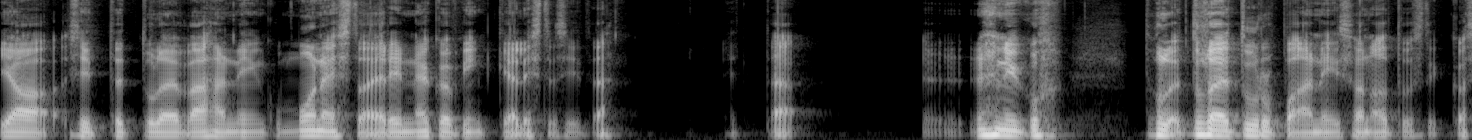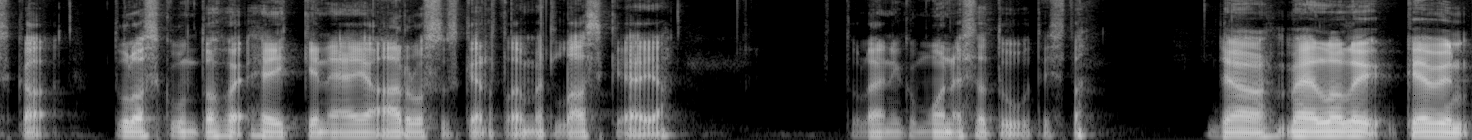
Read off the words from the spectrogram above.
Ja sitten tulee vähän niin kuin monesta eri näkövinkkelistä sitä, että niin kuin, tulee, tulee turpaa niin sanotusti, koska tuloskunto heikkenee ja arvostuskertoimet laskee ja tulee niin kuin monesta tuutista. Joo, meillä oli Kevin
